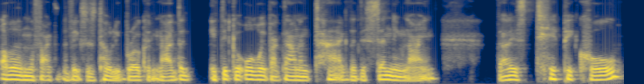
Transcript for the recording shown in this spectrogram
other than the fact that the VIX is totally broken. Now, it did, it did go all the way back down and tag the descending line. That is typical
